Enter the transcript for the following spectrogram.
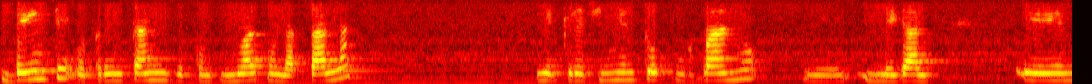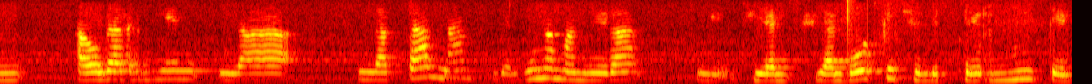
20 o 30 años de continuar con la tala y el crecimiento urbano eh, ilegal. Eh, ahora bien, la la tala, de alguna manera, eh, si, al, si, al, bosque se le permite,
